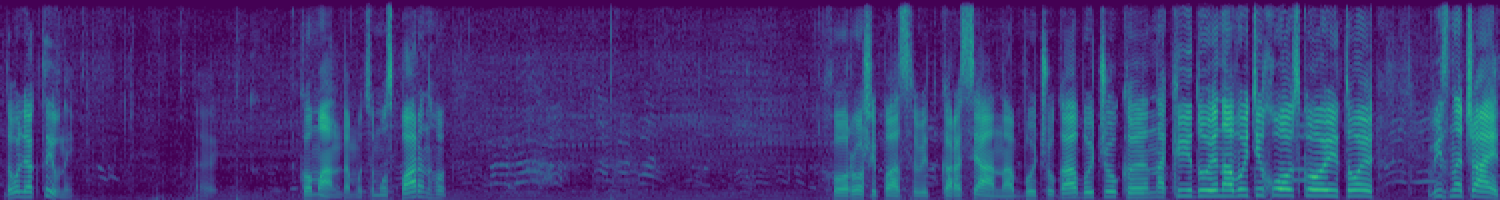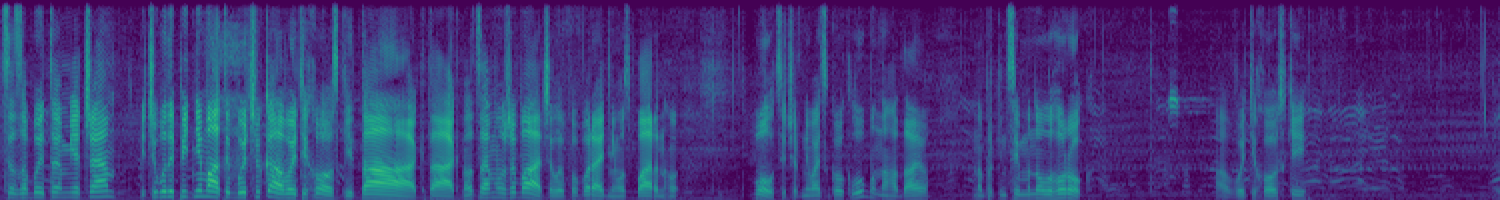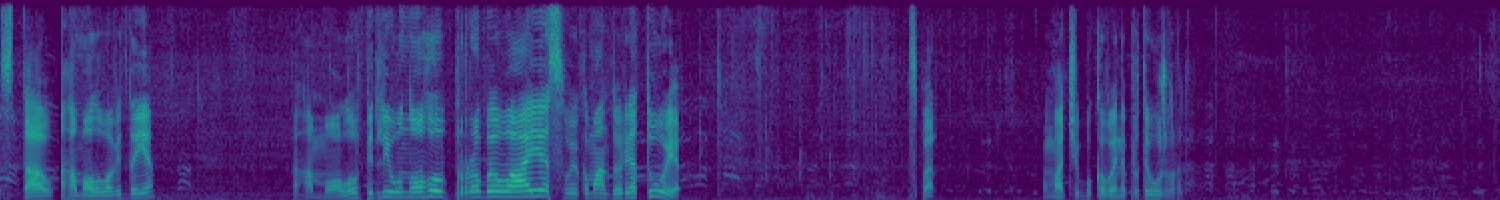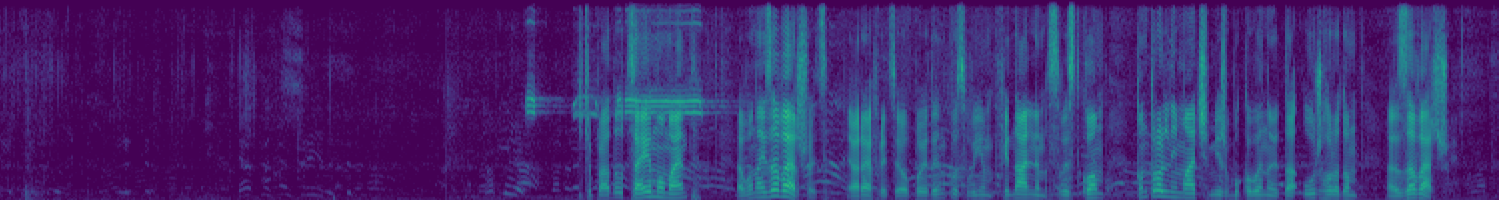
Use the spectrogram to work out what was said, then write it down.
Доволі активний е, командам у цьому спарингу. Хороший пас від Карася на Бойчука. Бойчук е, накидує на Войтіховського, і той відзначається забитим м'ячем. І чи буде піднімати Бойчука Войтіховський? Так, так. Ну це ми вже бачили в попередньому спарингу. Волці Чернівецького клубу, нагадаю, наприкінці минулого року. А Войтіховський став. Гамолова віддає. Гамолов під ліву ногу пробиває, свою команду рятує. Спер. У матчі Буковини проти Ужгорода. Щоправда, у цей момент вона і завершується. Рефері цього поєдинку своїм фінальним свистком контрольний матч між Буковиною та Ужгородом е, завершує.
